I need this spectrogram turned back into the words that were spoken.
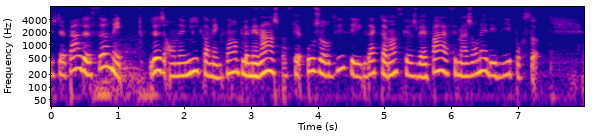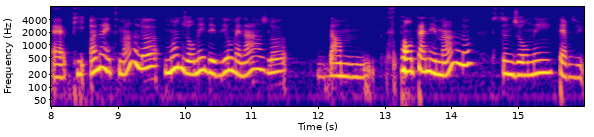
je, te parle de ça mais là on a mis comme exemple le ménage parce qu'aujourd'hui c'est exactement ce que je vais faire, c'est ma journée dédiée pour ça. Euh, puis honnêtement là, moi une journée dédiée au ménage là dans spontanément là, c'est une journée perdue.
